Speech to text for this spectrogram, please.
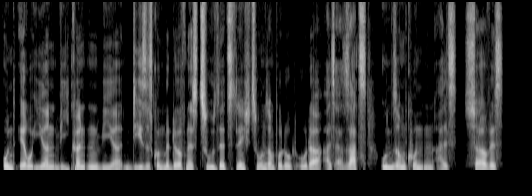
und eruieren, wie könnten wir dieses Kundenbedürfnis zusätzlich zu unserem Produkt oder als Ersatz unserem Kunden als Service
